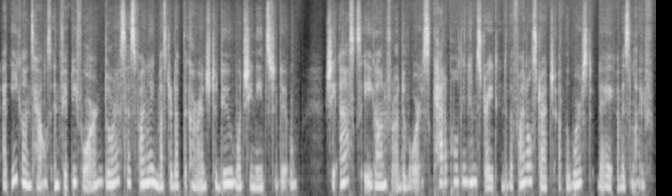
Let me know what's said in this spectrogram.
At Egon's house in 54, Doris has finally mustered up the courage to do what she needs to do. She asks Egon for a divorce, catapulting him straight into the final stretch of the worst day of his life.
